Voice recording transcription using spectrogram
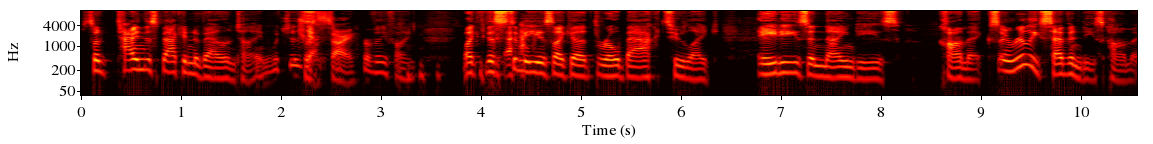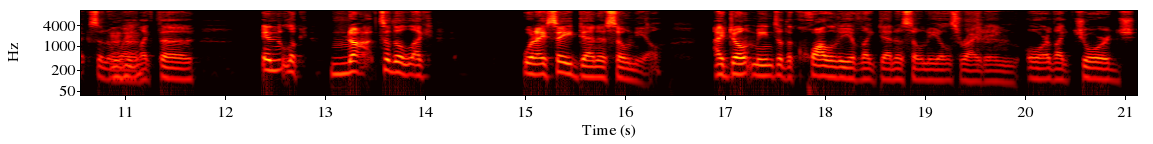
so tying this back into Valentine, which is Yes, sorry. perfectly fine. Like this to me is like a throwback to like 80s and 90s comics and really 70s comics in a way. Mhm. Like the and look, not to the like when I say Dennis O'Neil, I don't mean to the quality of like Dennis O'Neil's writing or like George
